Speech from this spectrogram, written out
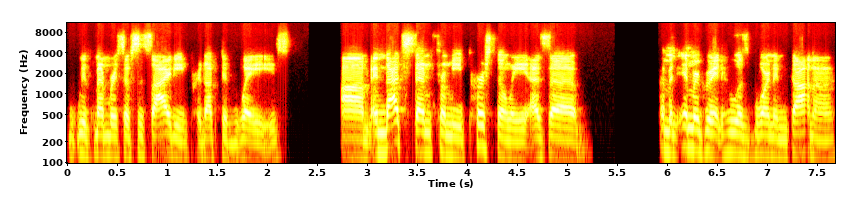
with members of society in productive ways. Um, and that stemmed from me personally as a I'm an immigrant who was born in Ghana.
